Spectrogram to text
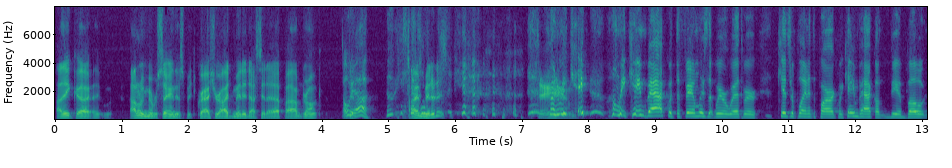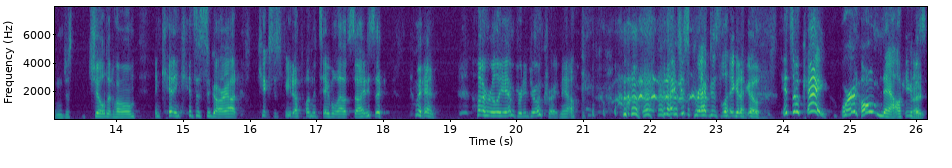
I think uh, I don't remember saying this, but Crasher, I admitted I said, "Up, I'm drunk." Oh, did- yeah. I admitted it. when we came when we came back with the families that we were with, where kids were playing at the park, we came back on via boat and just chilled at home. And Kenny gets a cigar out, kicks his feet up on the table outside. He's like, "Man, I really am pretty drunk right now." and I just grabbed his leg and I go, "It's okay, we're at home now." He Right. goes,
